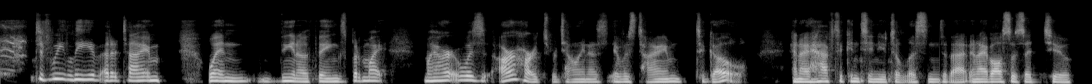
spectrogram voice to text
did we leave at a time when you know things but my my heart was our hearts were telling us it was time to go. And i have to continue to listen to that. And i've also said too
